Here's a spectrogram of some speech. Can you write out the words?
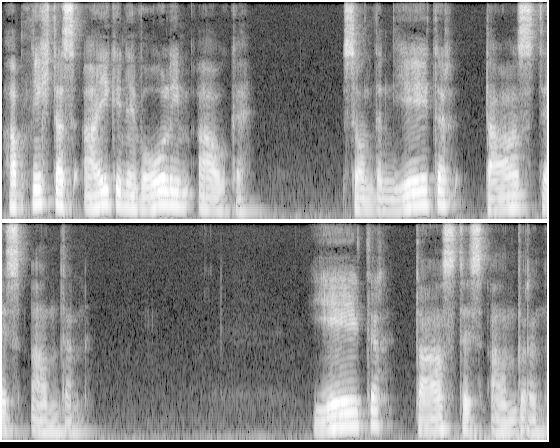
Habt nicht das eigene Wohl im Auge, sondern jeder das des anderen. Jeder das des anderen.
